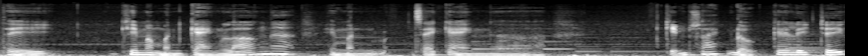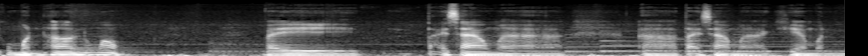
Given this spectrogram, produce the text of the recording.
Thì khi mà mình càng lớn á, thì mình sẽ càng uh, kiểm soát được cái lý trí của mình hơn đúng không? Vậy tại sao mà à, tại sao mà khi mà mình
